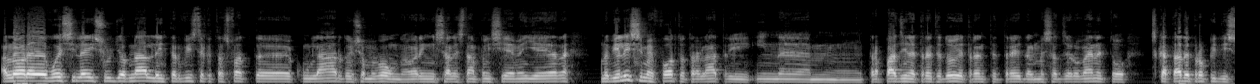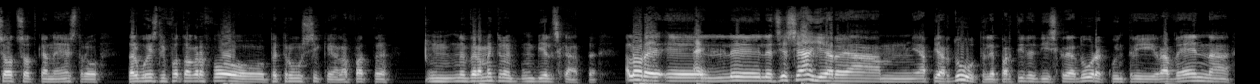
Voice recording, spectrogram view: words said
Allora, vuoi si lei sul giornale le interviste che ti has fatto eh, con Lardo, insomma, bon, ora in sale stampa insieme ieri, una bellissima foto tra l'altro in, um, tra pagine 32 e 33 dal Messaggero Veneto, scattate proprio di sotto sotto canestro, dal vostro fotografo Petrussi che l'ha fatto un, veramente un, un bielscat. Allora, eh, eh. le, le GSA ieri ha, ha perduto le partite di screatura contro Ravenna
